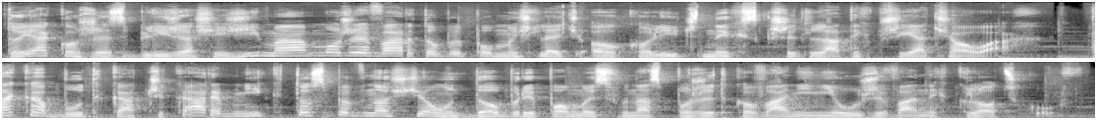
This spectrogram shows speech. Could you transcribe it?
to jako że zbliża się zima, może warto by pomyśleć o okolicznych skrzydlatych przyjaciołach. Taka budka czy karmnik to z pewnością dobry pomysł na spożytkowanie nieużywanych klocków.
